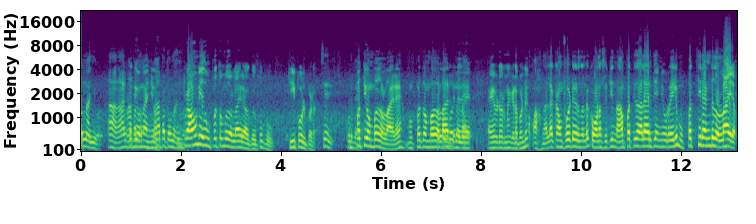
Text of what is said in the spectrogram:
ഒന്ന് അഞ്ഞൂറ് ആ നാല്പത്തി ഒന്ന് അഞ്ഞൂറ് അഞ്ഞൂറ് റൗണ്ട് ചെയ്ത് മുപ്പത്തൊമ്പത് തൊള്ളായിരം ആക്കും. ഇപ്പൊ പോകും ടീപ്പ് ഉൾപ്പെടെ. ശരി. മുപ്പത്തി ഒമ്പത് തൊള്ളായിരം. മുപ്പത്തി ഒമ്പത് തൊള്ളായിരത്തിന്റെ ഇവിടെ ഒരെണ്ണം കിടപ്പുണ്ട്. ആ നല്ല കംഫർട്ട് വരുന്നുണ്ട്. കോണ സിറ്റി നാൽപ്പത്തി നാലായിരത്തി അഞ്ഞൂറ് രൂപയിൽ മുപ്പത്തിരണ്ട് തൊള്ളായിരം.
